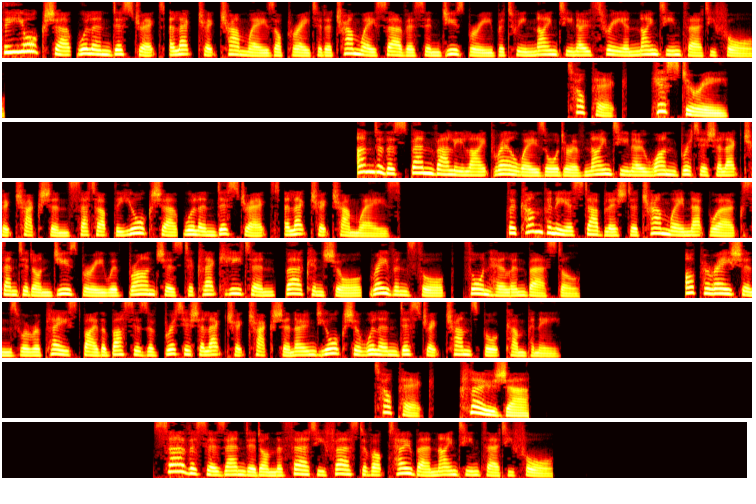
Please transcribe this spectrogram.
The Yorkshire Woollen District Electric Tramways operated a tramway service in Dewsbury between 1903 and 1934. Topic: History Under the Spen Valley Light Railways Order of 1901 British Electric Traction set up the Yorkshire Woollen District Electric Tramways. The company established a tramway network centred on Dewsbury with branches to Cleckheaton, Birkenshaw, Ravensthorpe, Thornhill and Birstall. Operations were replaced by the buses of British Electric Traction-owned Yorkshire Woollen District Transport Company. Closure Services ended on 31 October 1934.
